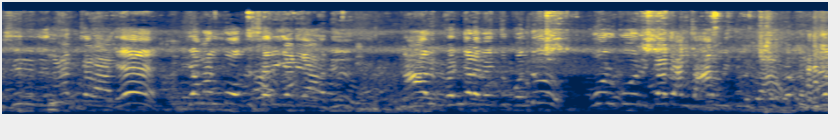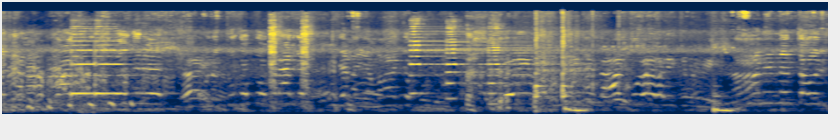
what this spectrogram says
சிறிது நாட்களாக எவன் போக்கு சரி கிடையாது. நாலு பெண்களை வைத்துக் கொண்டு ஊருக்கு ஊர் கேட்டு ஆரம்பித்து விட்டான் நான் என்ன தவறு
